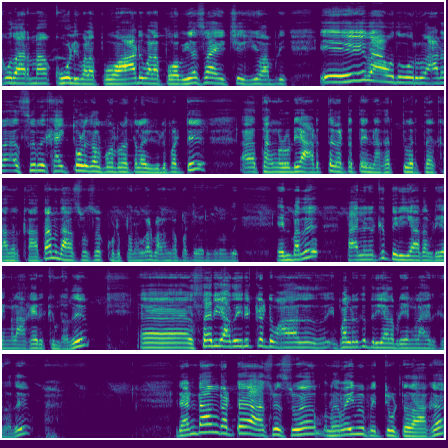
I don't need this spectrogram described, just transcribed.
உதாரணமாக கோழி வளர்ப்போ ஆடு வளர்ப்போ விவசாயம் செய்யும் அப்படி ஏதாவது ஒரு அட- சிறு கைத்தொழில்கள் போன்றவற்றில் ஈடுபட்டு தங்களுடைய அடுத்த கட்டத்தை நகர்த்துவதற்காக தான் இந்த அஸ்வஸ்வ கொடுப்பனவுகள் வழங்கப்பட்டு வருகிறது என்பது பலருக்கு தெரியாத விடயங்களாக இருக்கின்றது. சரி அது இருக்கட்டும். அது பலருக்கு தெரியாத விடயங்களாக இருக்கிறது. ரெண்டாம் கட்ட அஸ்வஸ்வ நிறைவு பெற்றுவிட்டதாக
